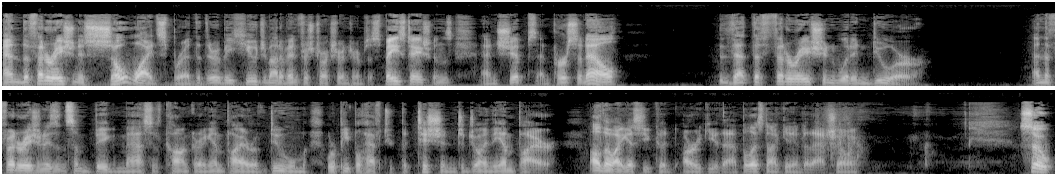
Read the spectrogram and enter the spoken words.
And the Federation is so widespread that there would be a huge amount of infrastructure in terms of space stations and ships and personnel that the Federation would endure. And the Federation isn't some big, massive, conquering empire of doom where people have to petition to join the empire. Although I guess you could argue that, but let's not get into that, shall we? So,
